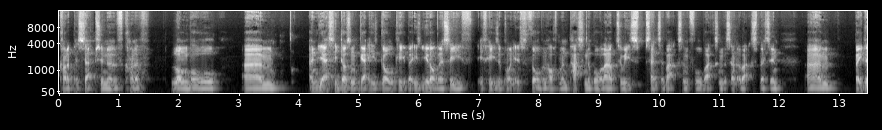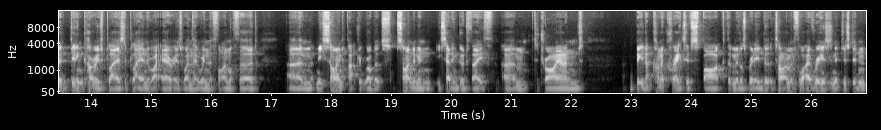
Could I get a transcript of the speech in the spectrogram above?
kind of perception of kind of long ball. Um, and yes, he doesn't get his goal key, but you're not going to see if, if he's appointed Thorben Hoffmann passing the ball out to his centre backs and full backs and the centre backs splitting. Um, but he did, did encourage players to play in the right areas when they were in the final third. Um, and he signed Patrick Roberts, signed him in, he said in good faith, um, to try and be that kind of creative spark that Middlesbrough needed at the time. And for whatever reason, it just didn't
